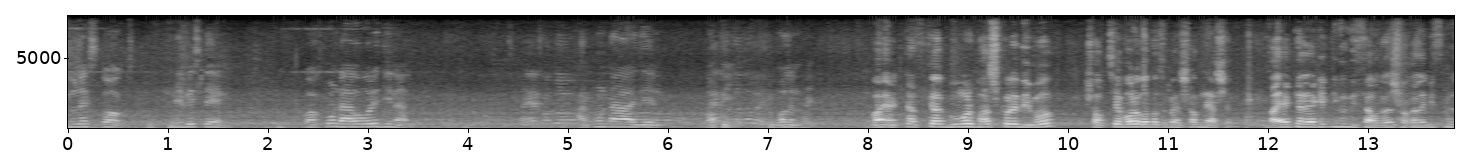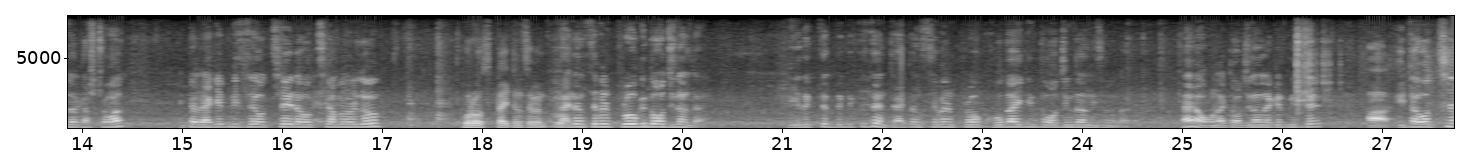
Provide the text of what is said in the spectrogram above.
Yonex cock Nevis ten cock কোনটা? অরিজিনাল আর কোনটা এই যে কপি একটু বলেন ভাই। ভাই একটা আজকে গুমর ফাঁস করে দিব। সবচেয়ে বড় কথা হচ্ছে ভাই সামনে আসেন। ভাই একটা র্যাকেট কিন্তু দিচ্ছে আমাদের সকালে বিসমিল্লার কাস্টমার একটা র্যাকেট নিচ্ছে হচ্ছে এটা হচ্ছে আপনার হলো pro Titan seven pro Titan seven pro কিন্তু অরিজিনালটা এই দেখতে দেখতেছেন? টাইটান সেভেন প্রো খোদাই কিন্তু অরিজিনাল নিচ্ছে ওনারা। হ্যাঁ ওনার একটা অরিজিনাল র্যাকেট নিচ্ছে আর এটা হচ্ছে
